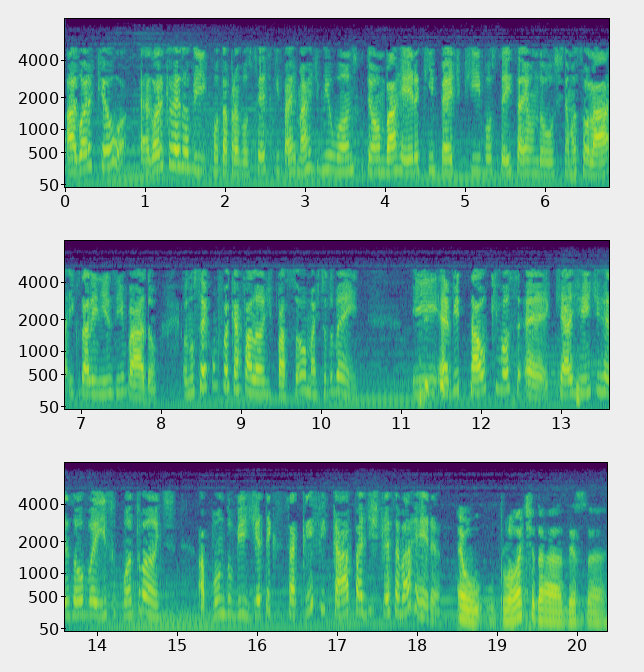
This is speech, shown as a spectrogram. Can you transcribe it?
agora que eu agora que eu resolvi contar pra vocês que faz mais de mil anos que tem uma barreira que impede que vocês saiam do sistema solar e que os alienígenas invadam. Eu não sei como foi que a Falange passou, mas tudo bem. E é vital que você é, que a gente resolva isso quanto antes. A ponto do vigia ter que se sacrificar para destruir essa barreira. É, o, o plot da, dessa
